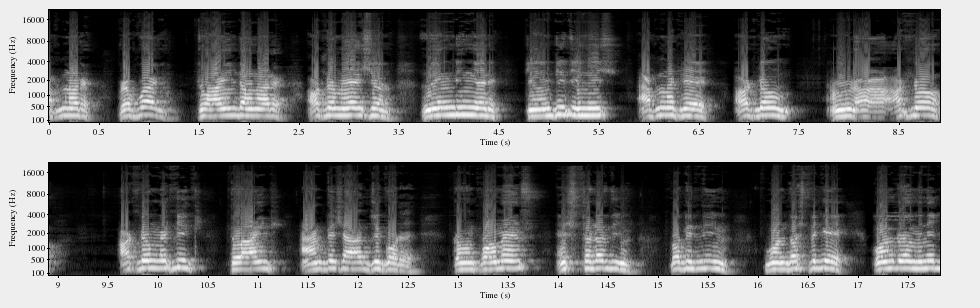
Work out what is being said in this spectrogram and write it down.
আপনার প্রোফাইল ক্লায়েন্ট আনার অটোমেশন লিঙ্কিং এর তিনটি জিনিস আপনাকে অটো অটো অটোমেটিক ক্লায়েন্ট আনতে সাহায্য করে কমেন্টস স্ট্র্যাটেজি প্রতিদিন পঞ্চাশ থেকে পনেরো মিনিট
